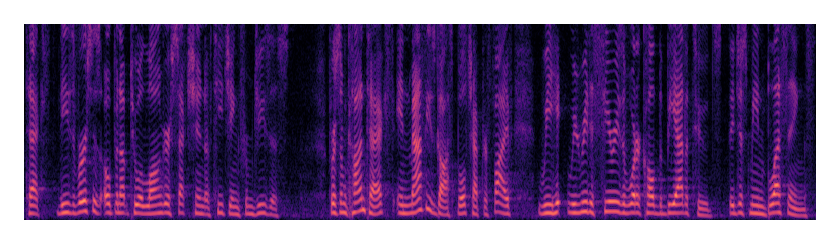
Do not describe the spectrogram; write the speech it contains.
text. These verses open up to a longer section of teaching from Jesus. For some context, in Matthew's Gospel, chapter 5, we, we read a series of what are called the Beatitudes. They just mean blessings.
